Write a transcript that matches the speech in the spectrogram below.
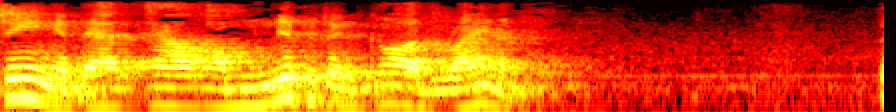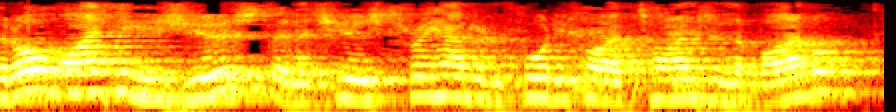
singing about our omnipotent God reigneth. But Almighty is used, and it's used 345 times in the Bible.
